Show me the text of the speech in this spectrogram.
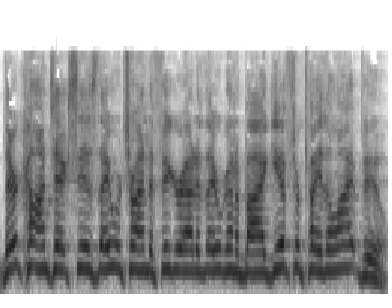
Their context is they were trying to figure out if they were going to buy a gift or pay the light bill.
